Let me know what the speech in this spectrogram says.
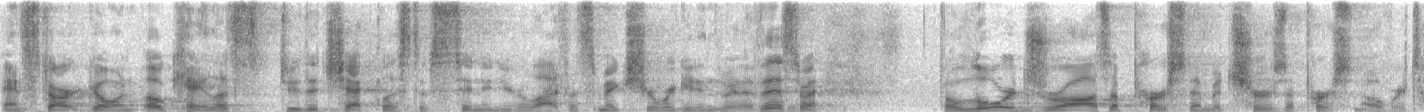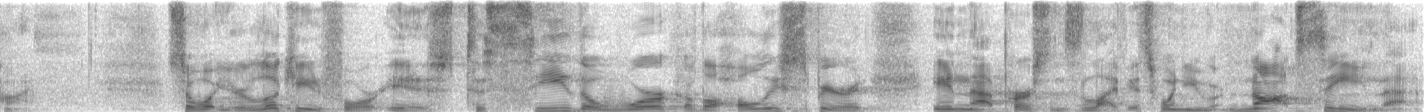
and start going, okay, let's do the checklist of sin in your life. Let's make sure we're getting rid of this. Right? The Lord draws a person and matures a person over time. So, what you're looking for is to see the work of the Holy Spirit in that person's life. It's when you're not seeing that.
